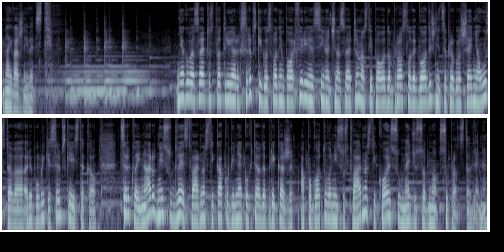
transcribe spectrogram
najvažnije vesti. Njegova svetost patrijarh srpski gospodin Porfirije sinoć na svečanosti povodom proslave godišnjice proglašenja Ustava Republike Srpske istakao. Crkva i narod nisu dve stvarnosti kako bi neko hteo da prikaže, a pogotovo nisu stvarnosti koje su međusobno suprotstavljene.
